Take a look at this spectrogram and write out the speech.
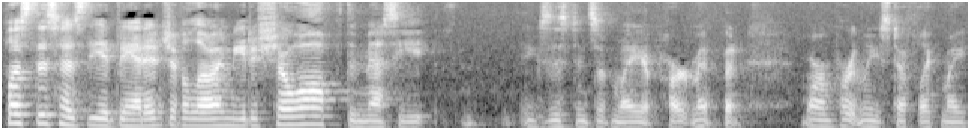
Plus, this has the advantage of allowing me to show off the messy existence of my apartment, but more importantly, stuff like my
